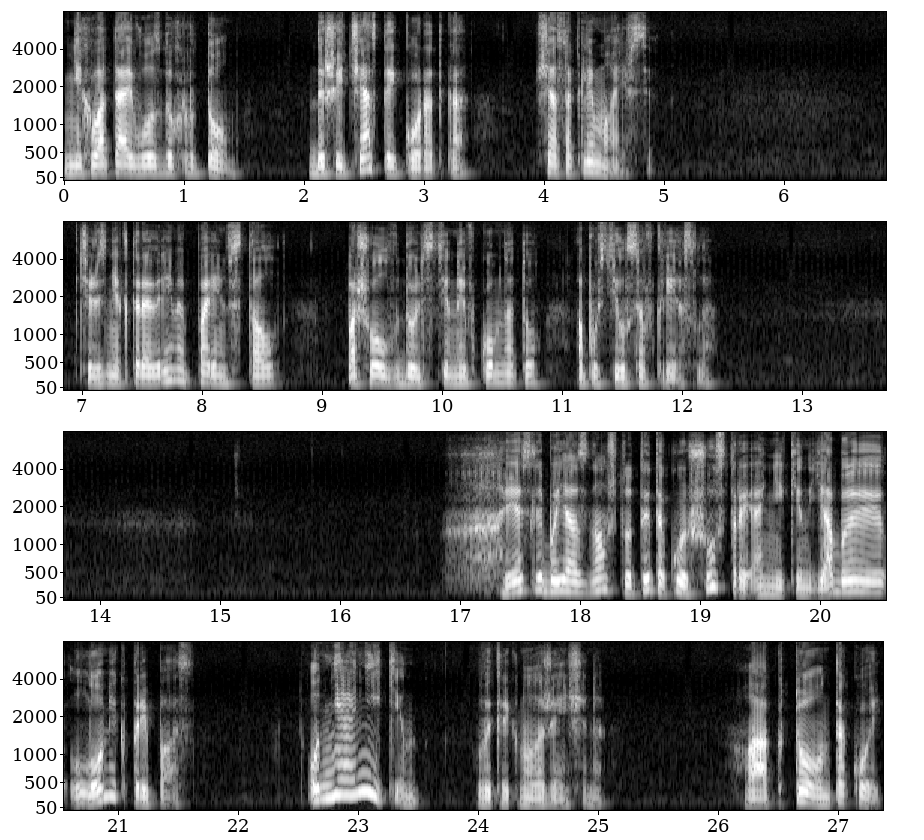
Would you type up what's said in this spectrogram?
«Не хватай воздух ртом. Дыши часто и коротко. Сейчас оклемаешься». Через некоторое время парень встал, пошел вдоль стены в комнату, опустился в кресло. Если бы я знал, что ты такой шустрый, Аникин, я бы ломик припас». «Он не Аникин!» — выкрикнула женщина. «А кто он такой?»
